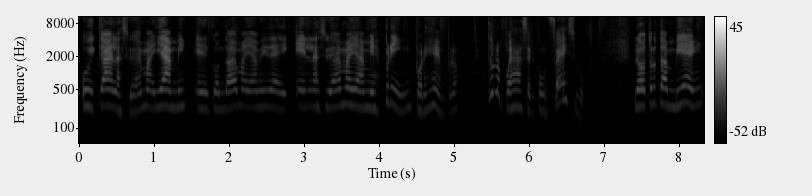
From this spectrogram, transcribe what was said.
ubicada en la ciudad de Miami, en el condado de Miami-Dade, en la ciudad de Miami Spring, por ejemplo, tú lo puedes hacer con Facebook. Lo otro también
